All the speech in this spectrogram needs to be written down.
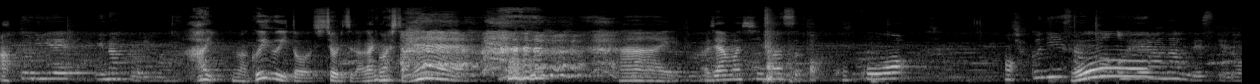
あ。アトリエになっております。はい。今ぐいぐいと視聴率が上がりましたね。はい。お邪魔します。あここは。あ職人さんのお部屋なんですけど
